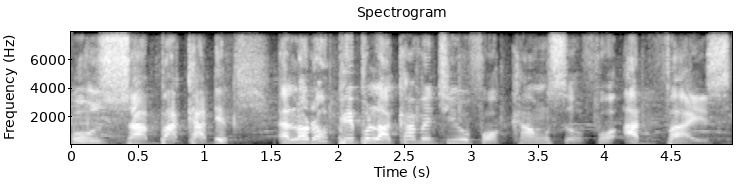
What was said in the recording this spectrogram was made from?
A lot of people are coming to you for counsel, for advice.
